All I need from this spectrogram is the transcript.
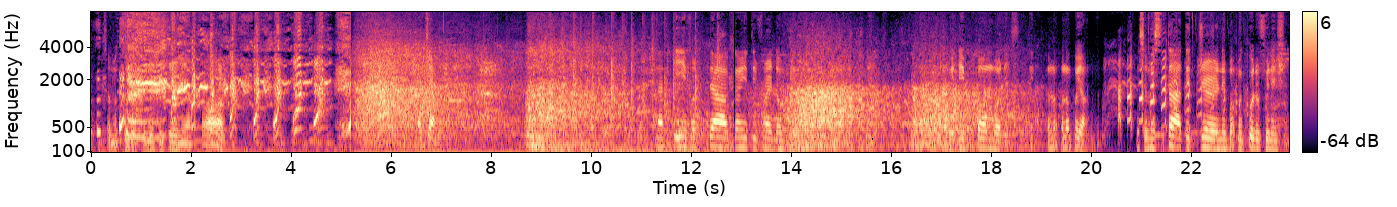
I couldn't finish the journey at all. Watch out. That evil dog don't eat the fried dumpling. With the bomb bodies. Ano, ano ko yan? So I start the journey but I couldn't finish it.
